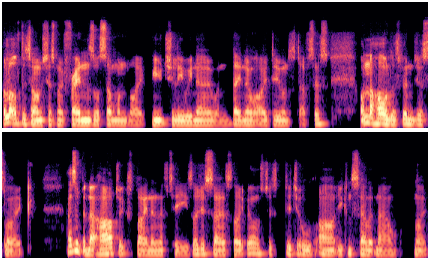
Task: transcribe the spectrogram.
a lot of the time it's just my friends or someone like mutually we know and they know what I do and stuff. So on the whole, it's been just like hasn't been that hard to explain NFTs. I just say it's like, oh, it's just digital art. You can sell it now. Like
